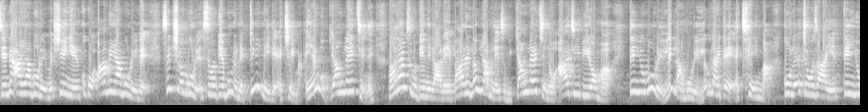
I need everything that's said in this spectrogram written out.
ကျင်တဲ့အားရမှုတွေမရှိရင်ကိုယ့်ကိုအားမရမှုတွေနဲ့စိတ်ရှုပ်မှုတွေအစမပြေမှုတွေနဲ့ပြည့်နေတဲ့အချိန်မှာအရန်ကိုပြောင်းလဲခြင်းနဲ့ဘာသာအစမပြေနေတာလဲဘာတွေလုပ်ရမလဲဆိုပြီးပြောင်းလဲခြင်းတော့အားကြီးပြီးတော့မှ တင်ယူမှုတွေလေ့လာမှုတွေလုပ်လိုက်တဲ့အချိန်မှာကိုလည်းစူးစမ်းရင်တင်ယူ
